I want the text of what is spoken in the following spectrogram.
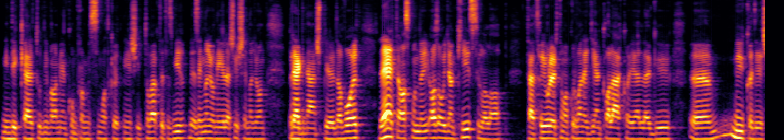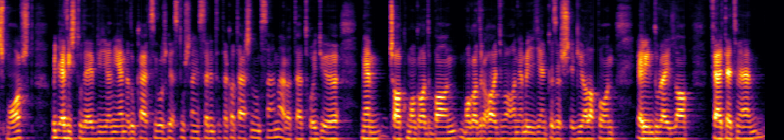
mindig kell tudni valamilyen kompromisszumot kötni, és így tovább. Tehát ez, ez egy nagyon éles és egy nagyon pregnáns példa volt. Lehet-e azt mondani, hogy az, ahogyan készül a lap, tehát ha jól értem, akkor van egy ilyen kaláka jellegű ö, működés most, hogy ez is tud egy ilyen, edukációs gesztus lenni szerintetek a társadalom számára? Tehát, hogy nem csak magadban, magadra hagyva, hanem egy ilyen közösségi alapon elindul egy lap, feltétlenül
